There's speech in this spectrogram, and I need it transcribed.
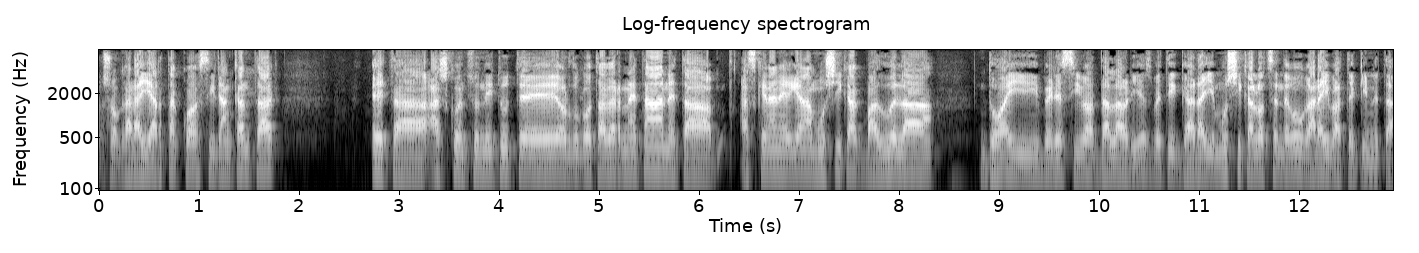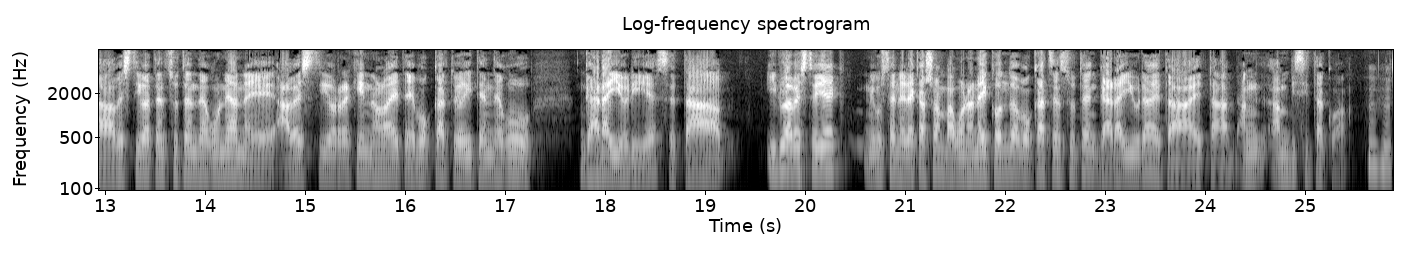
oso garai hartakoak ziran kantak, eta asko entzun ditute orduko tabernetan, eta azkenan egia musikak baduela doai berezi bat dala hori, ez? Beti garai, musika lotzen dugu garai batekin, eta abesti bat entzuten dugunean, e, abesti horrekin nolait ebokatu egiten dugu garai hori, ez? Eta hiru abesti horiek, nik uste nire kasuan, ba, bueno, nahi kondo ebokatzen zuten garaiura eta eta han, han bizitakoa. Mhm.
